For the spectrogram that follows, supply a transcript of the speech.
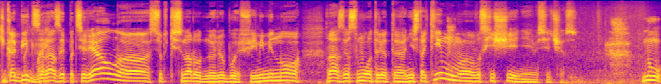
Гигабидзе разве потерял э, все-таки всенародную любовь? И Мимино разве смотрят э, не с таким восхищением сейчас? Ну,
